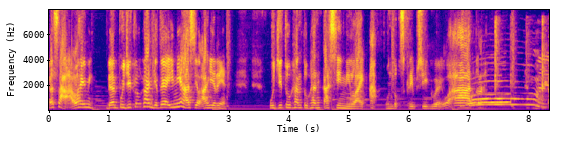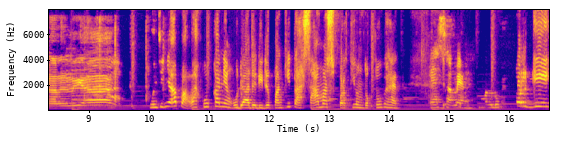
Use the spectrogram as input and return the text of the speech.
Nggak salah ini dan puji Tuhan gitu ya ini hasil akhirnya puji Tuhan Tuhan kasih nilai A untuk skripsi gue wah. Haleluya. Kuncinya apa lakukan yang udah ada di depan kita sama seperti untuk Tuhan Yes, amen. mau lu pergi,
